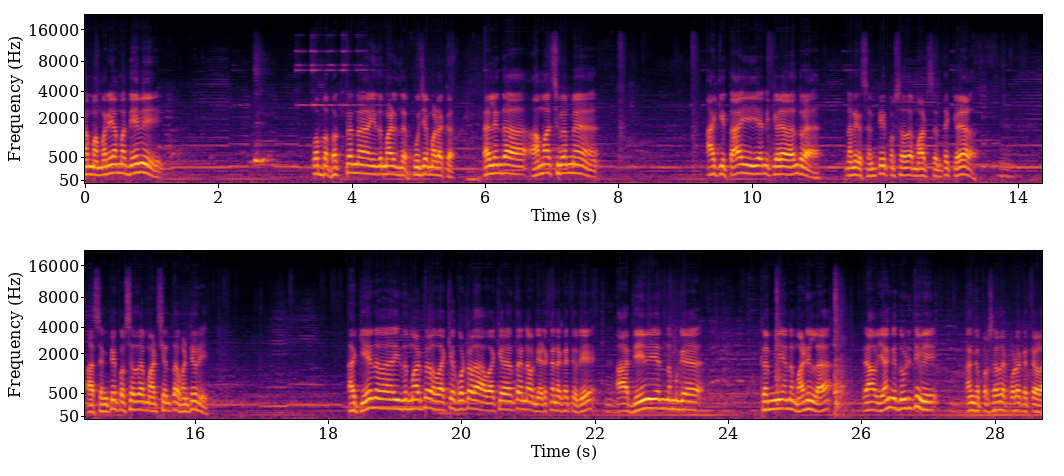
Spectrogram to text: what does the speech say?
ನಮ್ಮ ಮರಿಯಮ್ಮ ದೇವಿ ಒಬ್ಬ ಭಕ್ತನ ಇದು ಮಾಡಿದ್ದ ಪೂಜೆ ಮಾಡೋಕ್ಕೆ ಅಲ್ಲಿಂದ ಅಮಾಸಿಗೊಮ್ಮೆ ಆಕೆ ತಾಯಿ ಏನು ಕೇಳ್ಯಾಳ ನನಗೆ ಸಂಕಟಿ ಪ್ರಸಾದ ಮಾಡಿಸಿ ಅಂತ ಕೇಳ್ಯಾಳ. ಆ ಸಂಕಟಿ ಪ್ರಸಾದ ಮಾಡಿಸಿ ಅಂತ ಹೊಂಟೀವ್ರಿ. ಆಕೆ ಏನು ಇದು ಮಾಡ್ತಾಳೆ, ವಾಕ್ಯ ಕೊಟ್ಟಾಳ, ಆ ವಾಕ್ಯ ಅಂತ ನಾವು ನಡ್ಕೊಳಕತ್ತೀವಿ ರೀ ಆ ದೇವಿಯನ್ನು ನಮಗೆ ಕಮ್ಮಿಯನ್ನು ಮಾಡಿಲ್ಲ. ನಾವು ಹೆಂಗೆ ದುಡಿತೀವಿ, ಹಂಗೆ ಪ್ರಸಾದ ಕೊಡಕತ್ತಾಳ.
